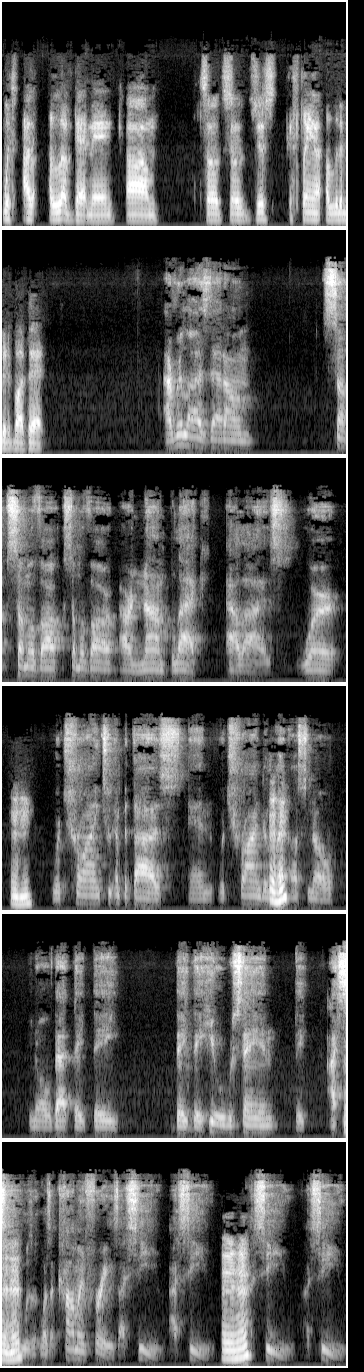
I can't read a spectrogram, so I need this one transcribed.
which I, I love that, man. Um, so so just explain a little bit about that. I realized that um some some of our some of our, our non-black allies were Mhm. Were trying to empathize and were trying to Mhm. let us know, you know, that they they they they hear what we're saying. They I see Mhm. you was, was a common phrase. I see you. I see you. Mm-hmm. I see you. I see you.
